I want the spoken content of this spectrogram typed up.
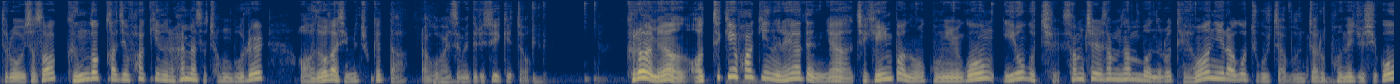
들어오셔서 근거까지 확인을 하면서 정보를 얻어가시면 좋겠다라고 말씀을 드릴 수 있겠죠 그러면 어떻게 확인을 해야 되느냐? 제 개인 번호 010-2597-3733번으로 대원이라고 두 글자 문자로 보내주시고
